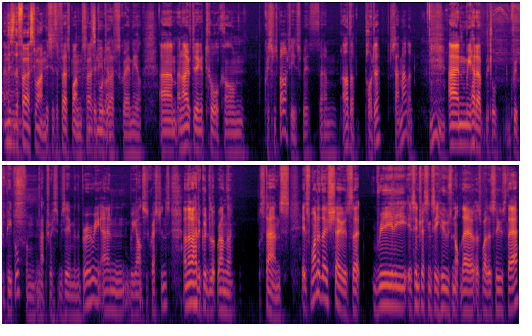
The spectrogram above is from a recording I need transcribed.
And this is the first one. This is the first one since First they new brought it out of Square Meal. Um, and I was doing a talk on Christmas parties with um, other podder, Sam Allen. Hmm. And we had a little group of people from Natural History Museum and the brewery, and we answered questions. And then I had a good look around the stands. It's one of those shows that really it's interesting to see who's not there as well as who's there.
